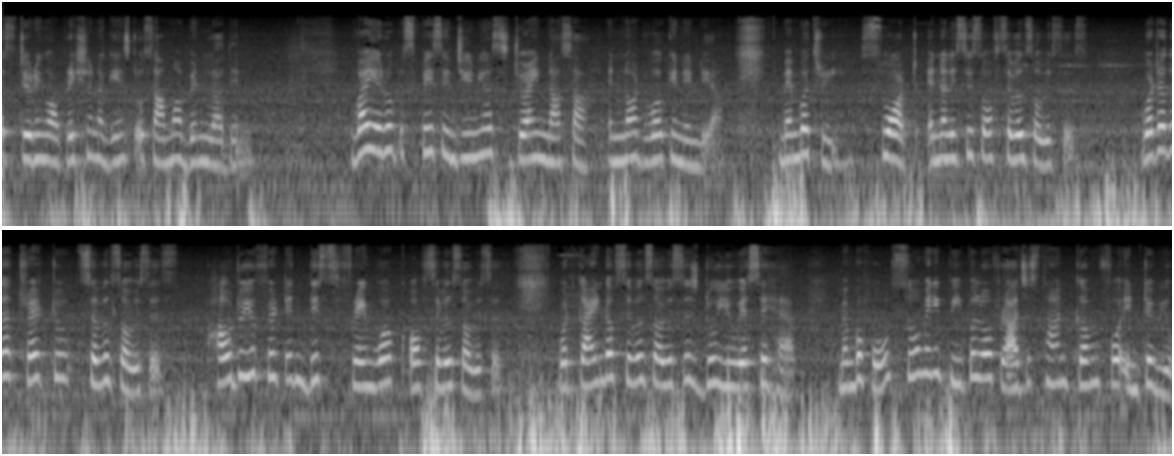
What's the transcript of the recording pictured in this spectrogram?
us during operation against osama bin laden why aerospace engineers join nasa and not work in india member 3 SWOT analysis of civil services. What are the threats to civil services? How do you fit in this framework of civil services? What kind of civil services do USA have? Number 4 So many people of Rajasthan come for interview.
